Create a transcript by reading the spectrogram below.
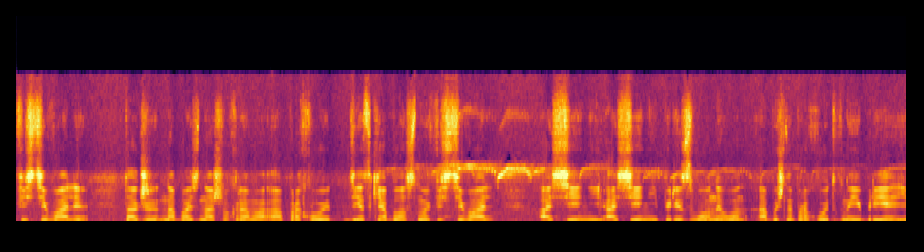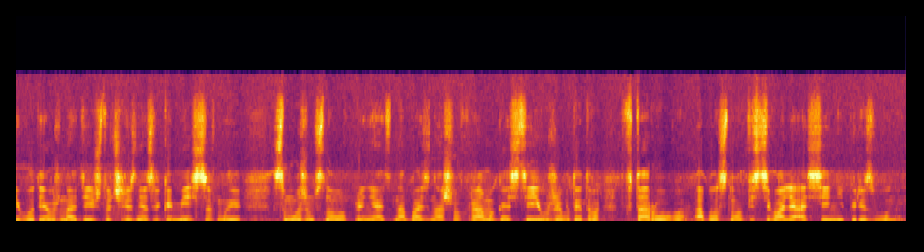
фестивали. Также на базе нашего храма а, проходит детский областной фестиваль осенний, осенние перезвоны, он обычно проходит в ноябре, и вот я уже надеюсь, что через несколько месяцев мы сможем снова принять на базе нашего храма гостей уже вот этого второго областного фестиваля «Осенние перезвоны».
